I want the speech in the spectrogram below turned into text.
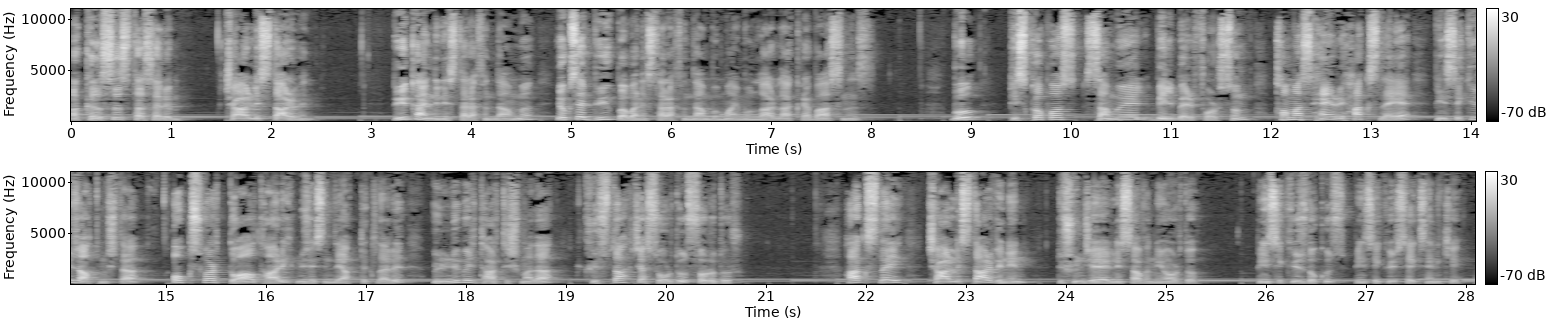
Akılsız tasarım Charles Darwin Büyük anneniz tarafından mı yoksa büyük babanız tarafından mı maymunlarla akrabasınız? Bu Piskopos Samuel Wilberforce'un Thomas Henry Huxley'e 1860'da Oxford Doğal Tarih Müzesi'nde yaptıkları ünlü bir tartışmada küstahça sorduğu sorudur. Huxley, Charles Darwin'in düşüncelerini savunuyordu. 1809-1882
